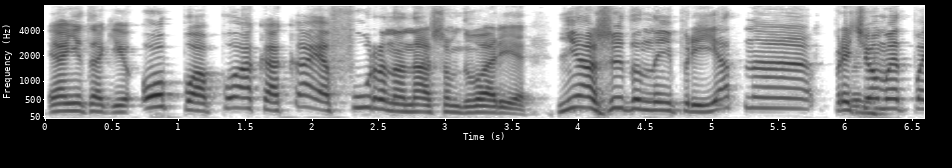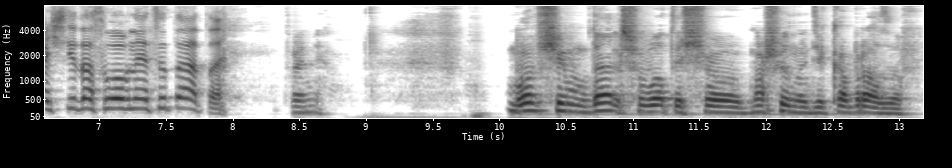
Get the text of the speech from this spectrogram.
и они такие, опа-па, какая фура на нашем дворе! Неожиданно и приятно, причем это почти дословная цитата. Понятно. В общем, дальше вот еще машина дикобразов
